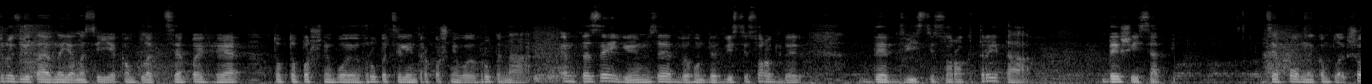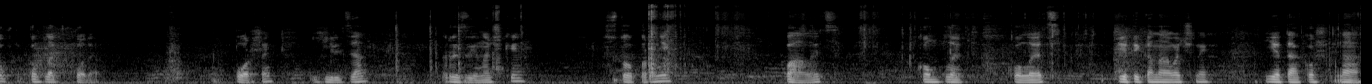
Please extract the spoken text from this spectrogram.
Друзі, вітаю в наявності є комплект ЦПГ, тобто поршньової групи, циліндра поршньової групи на МТЗ, ЮМЗ, двигун Д240, Д- Д243 та Д65. Це повний комплект. Що в комплект входить? Поршень, гільза, резиночки, стопорні, палець, комплект колець п'ятиканавочних. Є також на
